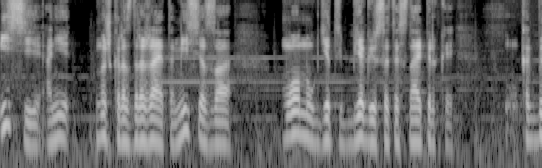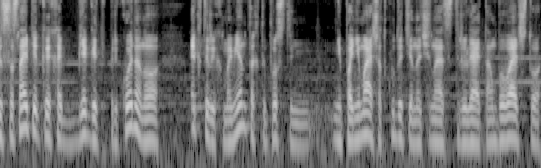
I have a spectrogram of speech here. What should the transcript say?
миссий, они немножко раздражают. Там миссия за Мону, где ты бегаешь с этой снайперкой. Как бы со снайперкой бегать прикольно, но в некоторых моментах ты просто не понимаешь, откуда тебе начинает стрелять. Там бывает, что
